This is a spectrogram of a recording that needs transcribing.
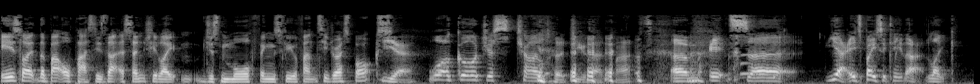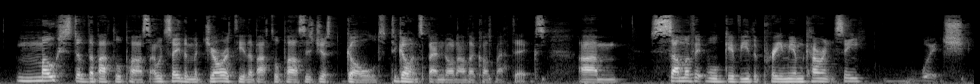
Is like the battle pass? Is that essentially like just more things for your fancy dress box? Yeah, what a gorgeous childhood you had, Matt. Um, it's uh, yeah, it's basically that. Like most of the battle pass, I would say the majority of the battle pass is just gold to go and spend on other cosmetics. Um, some of it will give you the premium currency, which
